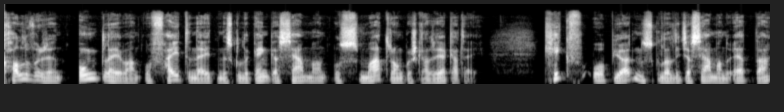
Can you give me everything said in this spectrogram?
kalveren, ungleivan og feiteneitene skulle genga saman og smadronger skal reka teg. Kikv og bjørn skulle ligga saman og eta,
